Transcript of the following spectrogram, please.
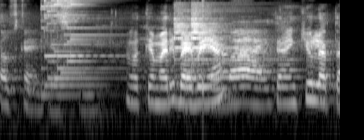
సబ్స్క్రైబ్ చేసుకోండి. ఓకే మరి bye bye. Thank you Latha.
